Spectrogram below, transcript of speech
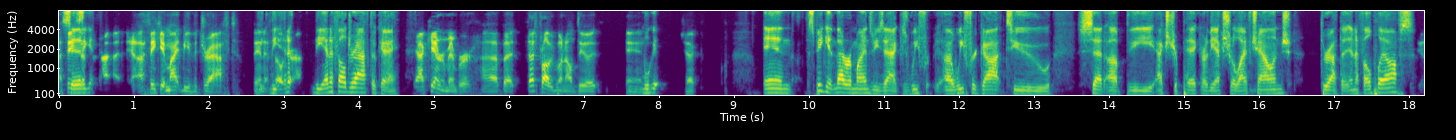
I Say think that. I, I think it might be the draft. The The, NFL the, draft. the NFL draft. Okay, Yeah, I can't remember, uh, but that's probably when I'll do it. And we'll get. check. And speaking, that reminds me, Zach, because we uh, we forgot to set up the extra pick or the extra life challenge throughout the NFL playoffs. Yeah.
